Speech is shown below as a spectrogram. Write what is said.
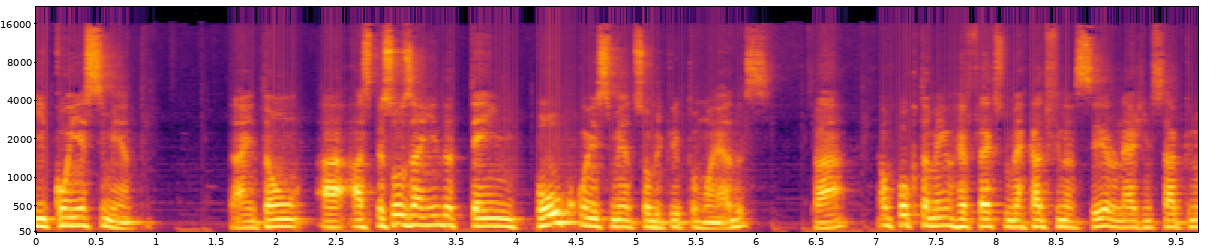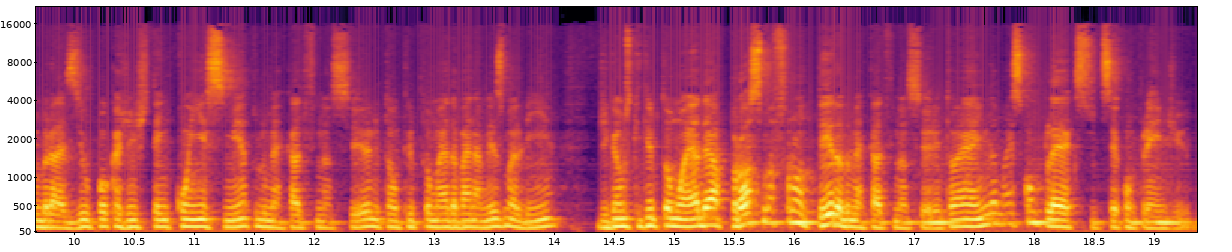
e conhecimento. Tá? Então, a, as pessoas ainda têm pouco conhecimento sobre criptomoedas. Tá? É um pouco também o reflexo do mercado financeiro. Né? A gente sabe que no Brasil pouca gente tem conhecimento do mercado financeiro, então criptomoeda vai na mesma linha. Digamos que criptomoeda é a próxima fronteira do mercado financeiro, então é ainda mais complexo de ser compreendido.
